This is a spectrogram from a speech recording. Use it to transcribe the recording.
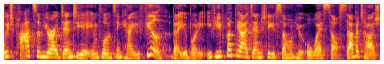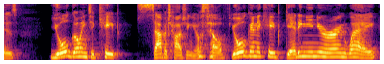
which parts of your identity are influencing how you feel about your body? If you've got the identity of someone who always self sabotages, you're going to keep sabotaging yourself. You're going to keep getting in your own way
